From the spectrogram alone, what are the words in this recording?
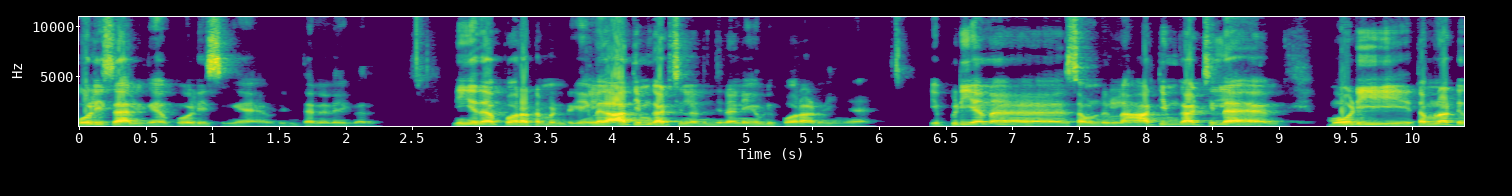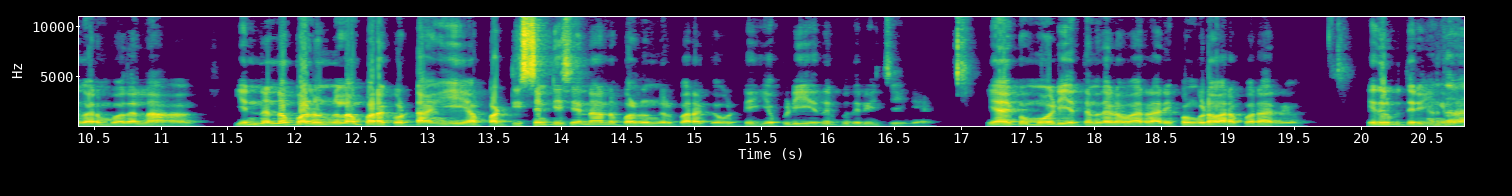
போலீஸ் ஆளுங்க போலீஸுங்க அப்படின்னு தான் நினைப்பாரு. நீங்கள் ஏதாவது போராட்டம் பண்ணுறீங்க இல்லை அதிமுக ஆட்சியில் நடந்துச்சுன்னா நீங்கள் எப்படி போராடுவீங்க? எப்படியான சவுண்டுகள்லாம்? அதிமுக ஆட்சியில் மோடி தமிழ்நாட்டுக்கு வரும்போதெல்லாம் என்னென்ன பலூன்கள்லாம் பறக்க விட்டாங்க? அப்போ டிசைன் டிசைனான பலூன்கள் பறக்க விட்டு எப்படி எதிர்ப்பு தெரிவிச்சீங்க? ஏன் இப்போ மோடி எத்தனை தடவை வர்றாரு? இப்போ கூட வரப்போறாரு. எதிர்ப்பு தெரிவிங்களா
